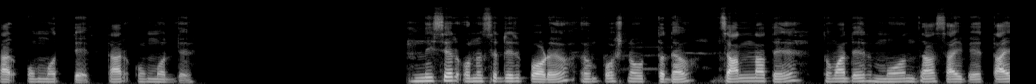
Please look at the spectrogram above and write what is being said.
তার উম্মতদের তার উম্মতদের। নিচের অনুচ্ছেদের এবং প্রশ্ন উত্তর দাও, জান্নাতে তোমাদের মন যা চাইবে তাই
